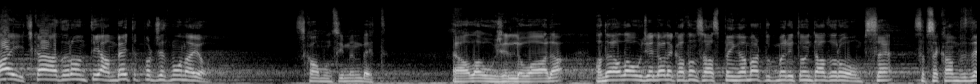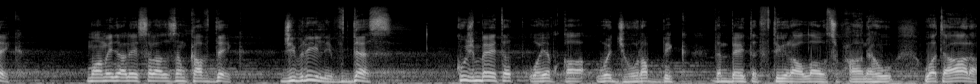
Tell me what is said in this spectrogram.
ai, çka e adhuron ti, a mbetet përgjithmonë a jo. S'ka mundësi me mbet. E Allahu xhelle ue ala, andaj Allahu xhelle ue ala ka thënë se as pejgambert nuk meritojnë të adhurohen. Pse? Sepse kanë vdek. Muhammedi A.S. ka vdek. Xhibrili, vdes. Kush mbetet? Wa jebka wexhhu rabbik dhe mbetet ftyra Allahu Subhanehu wa ta'ala.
